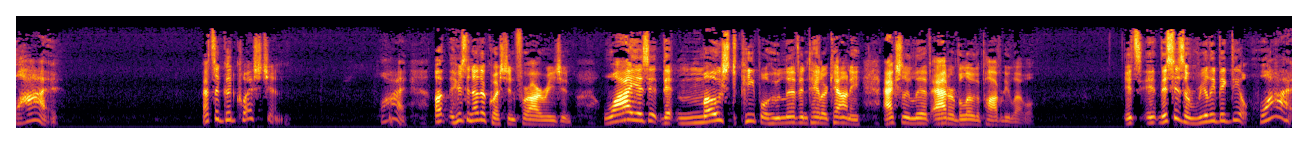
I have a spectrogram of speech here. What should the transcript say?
Why? That's a good question. Why? Uh, here's another question for our region. Why is it that most people who live in Taylor County actually live at or below the poverty level? It's, it, this is a really big deal. Why?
